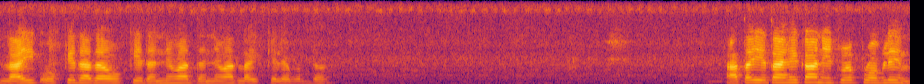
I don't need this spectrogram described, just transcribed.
लाईक ओके दादा ओके धन्यवाद धन्यवाद लाईक केल्याबद्दल. आता येत आहे का नेटवर्क प्रॉब्लेम?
